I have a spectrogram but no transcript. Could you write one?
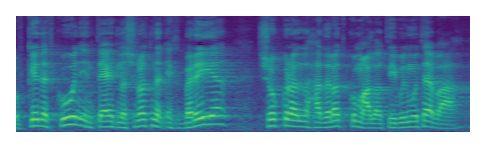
وبكده تكون انتهت نشرتنا الإخبارية. شكرا لحضراتكم على طيب المتابعة.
